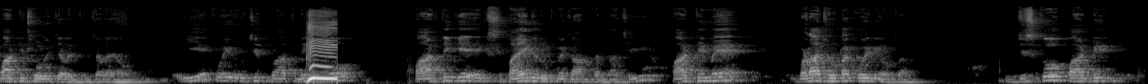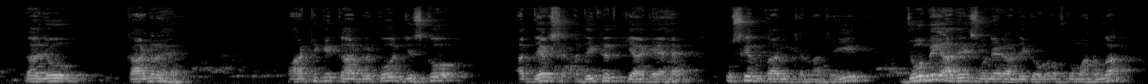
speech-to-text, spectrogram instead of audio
पार्टी छोड़ चले चला जाऊँगा तो ये कोई उचित बात नहीं तो पार्टी के एक सिपाही के रूप में काम करना चाहिए। पार्टी में बड़ा छोटा कोई नहीं होता। जिसको पार्टी का जो कार्डर है, पार्टी के कार्डर को जिसको अध्यक्ष अधिकृत किया गया है, उसके मुताबिक चलना चाहिए। जो भी आदेश सोनिया गांधी को होगा, उसको मानूँगा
